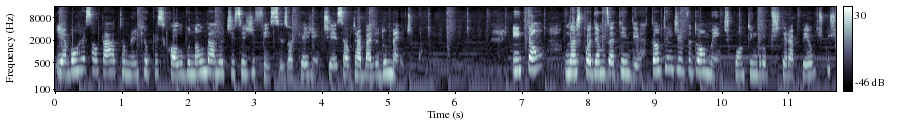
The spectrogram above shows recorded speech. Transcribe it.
E é bom ressaltar também que o psicólogo não dá notícias difíceis, ok, gente? Esse é o trabalho do médico. Então, nós podemos atender tanto individualmente quanto em grupos terapêuticos,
